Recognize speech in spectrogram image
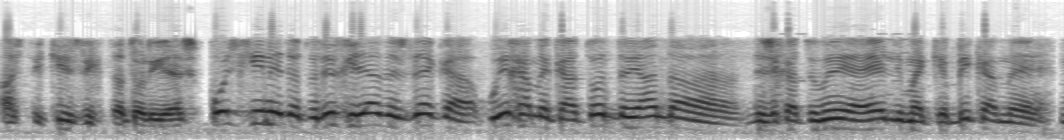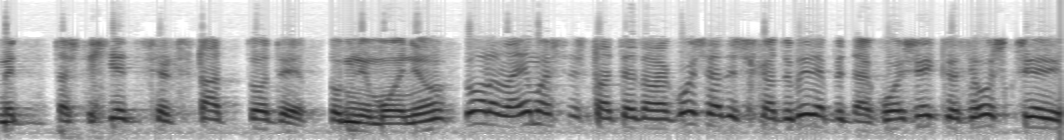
αστικής δικτατορίας. Πώς γίνεται το 2010 που είχαμε 130 δισεκατομμύρια έλλειμμα και μπήκαμε με τα στοιχεία της Ελστάτ τότε το μνημόνιο, τώρα να είμαστε στα 400 δισεκατομμύρια 500 και ο Θεός ξέρει,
